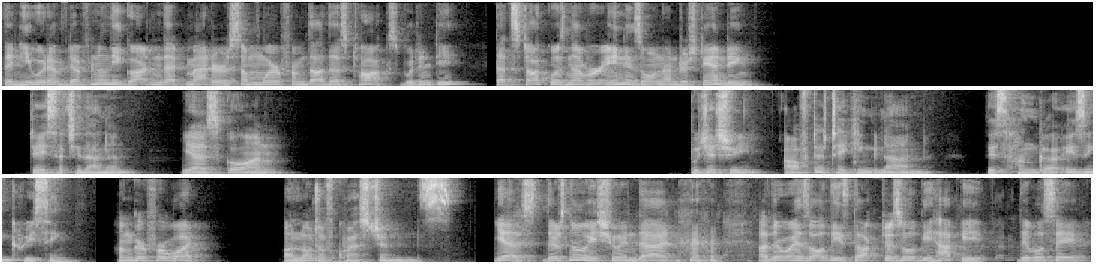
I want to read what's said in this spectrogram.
then he would have definitely gotten that matter somewhere from Dada's talks, wouldn't he? That stock was never in his own understanding. Sachidanand, Yes, go on. Pujyashree, after taking Gnan, this hunger is increasing. Hunger for what? A lot of questions. Yes, there's no issue in that. Otherwise, all these doctors will be happy. They will say,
